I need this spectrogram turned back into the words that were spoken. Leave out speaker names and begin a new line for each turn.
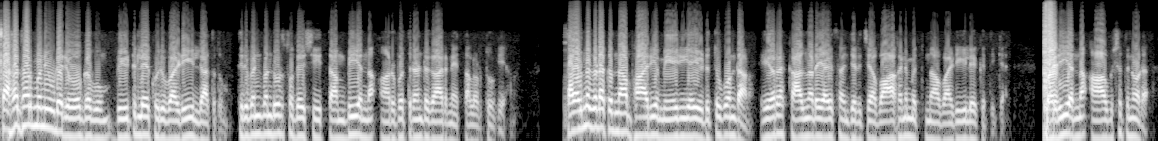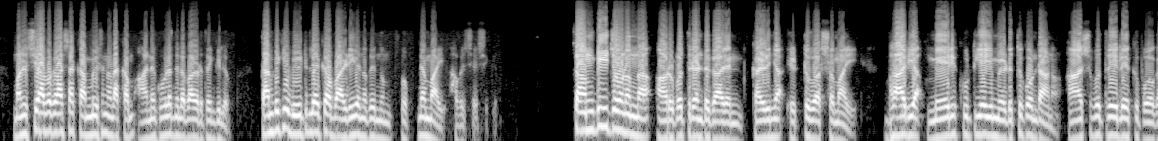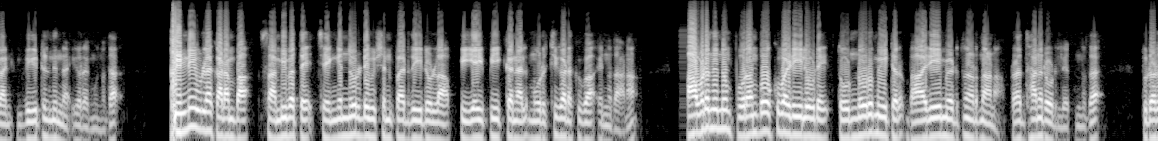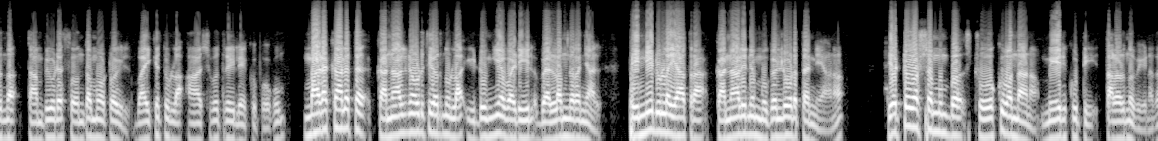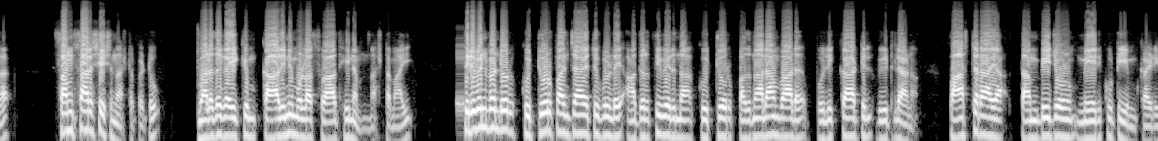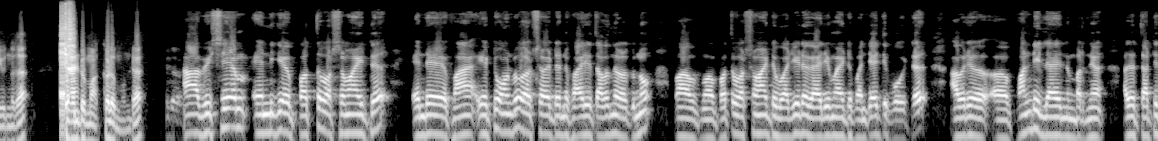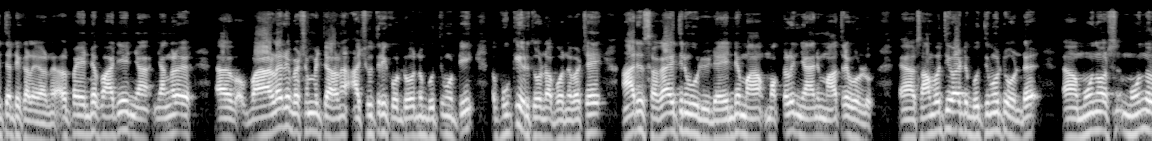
സഹധർമ്മിണിയുടെ രോഗവും വീട്ടിലേക്കൊരു വഴിയില്ലാത്തതും തിരുവനന്തപുരം സ്വദേശി തമ്പി എന്ന അറുപത്തിരണ്ടുകാരനെ തളർത്തുകയാണ്. തളർന്നു കിടക്കുന്ന ഭാര്യ മേരിയെ എടുത്തുകൊണ്ടാണ് ഏറെ കാൽനടയായി സഞ്ചരിച്ച വാഹനം എത്തുന്ന വഴിയിലേക്ക് എത്തിക്കാൻ. വഴി എന്ന ആവശ്യത്തിനോട് മനുഷ്യാവകാശ കമ്മീഷൻ അടക്കം അനുകൂല നിലപാടെടുത്തെങ്കിലും തമ്പിക്ക് വീട്ടിലേക്ക് വഴി എന്നതിന്നും സ്വപ്നമായി അവശേഷിക്കും തമ്പി ജോൺ എന്ന അറുപത്തിരണ്ടുകാരൻ കഴിഞ്ഞ എട്ടു വർഷമായി ഭാര്യ മേരിക്കുട്ടിയെയും എടുത്തുകൊണ്ടാണ് ആശുപത്രിയിലേക്ക് പോകാൻ വീട്ടിൽ നിന്ന് ഇറങ്ങുന്നത്. പിന്നെയുള്ള കടമ്പ സമീപത്തെ ചെങ്ങന്നൂർ ഡിവിഷൻ പരിധിയിലുള്ള പി ഐ പി കനാൽ മുറിച്ചു കടക്കുക എന്നതാണ്. അവിടെ നിന്നും പുറംപോക്ക് വഴിയിലൂടെ തൊണ്ണൂറ് മീറ്റർ ഭാര്യയും എടുത്തു നടന്നാണ് പ്രധാന റോഡിലെത്തുന്നത്. തുടർന്ന് തമ്പിയുടെ സ്വന്തം ഓട്ടോയിൽ വൈക്കത്തുള്ള ആശുപത്രിയിലേക്ക് പോകും. മഴക്കാലത്ത് കനാലിനോട് ചേർന്നുള്ള ഇടുങ്ങിയ വഴിയിൽ വെള്ളം നിറഞ്ഞാൽ പിന്നീടുള്ള യാത്ര കനാലിന് മുകളിലൂടെ തന്നെയാണ്. എട്ടു വർഷം മുമ്പ് സ്ട്രോക്ക് വന്നാണ് മേരിക്കുട്ടി തളർന്നു വീണത്. സംസാരശേഷി നഷ്ടപ്പെട്ടു. വലത് കൈക്കും കാലിനുമുള്ള സ്വാധീനം നഷ്ടമായി. തിരുവൻവണ്ടൂർ കുറ്റൂർ പഞ്ചായത്തുകളുടെ അതിർത്തി വരുന്ന കുറ്റൂർ പതിനാലാം വാർഡ് പുലിക്കാട്ടിൽ വീട്ടിലാണ് പാസ്റ്ററായ തമ്പി ജോണും മേരിക്കുട്ടിയും കഴിയുന്നത്. രണ്ടു മക്കളുമുണ്ട്.
ആ വിഷയം എനിക്ക് പത്ത് വർഷമായിട്ട് എന്റെ എട്ട് ഒൻപത് വർഷമായിട്ട് എന്റെ ഭാര്യ തളർന്നു കിടക്കുന്നു. പത്ത് വർഷമായിട്ട് വഴിയുടെ കാര്യമായിട്ട് പഞ്ചായത്തിൽ പോയിട്ട് അവർ ഫണ്ടില്ല എന്നും പറഞ്ഞ് അത് തട്ടിത്തട്ടി കളയാണ്. അപ്പോൾ എന്റെ ഭാര്യയെ ഞങ്ങൾ വളരെ വിഷമിച്ചാണ് ആശുപത്രി കൊണ്ടുവന്ന് ബുദ്ധിമുട്ടി പൊക്കി എടുത്തുകൊണ്ടാണ് പോകുന്നത് പക്ഷേ ആരും സഹായത്തിന് പോലും ഇല്ല എന്റെ മക്കളും ഞാനും മാത്രമേ ഉള്ളൂ. സാമ്പത്തികമായിട്ട് ബുദ്ധിമുട്ടുമുണ്ട്. മൂന്ന് വർഷം മൂന്ന്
